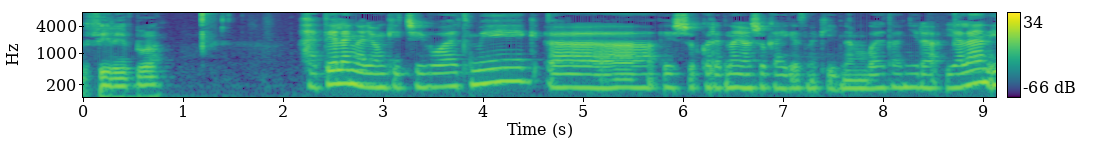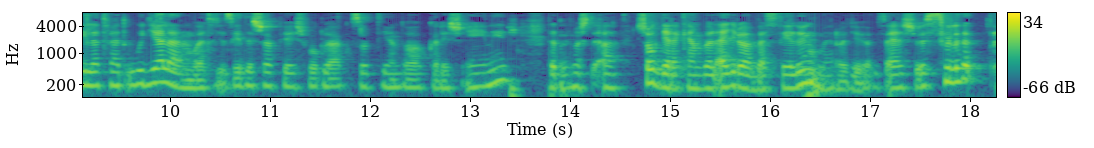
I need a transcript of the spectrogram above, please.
fél évből? Hát tényleg nagyon kicsi volt még, és akkor hát nagyon sokáig ez neki így nem volt annyira jelen, illetve hát úgy jelen volt, hogy az édesapja is foglalkozott ilyen dolgokkal, és én is. Tehát most a sok gyerekemből egyről beszélünk, mert hogy ő az első szülött,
